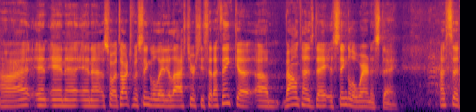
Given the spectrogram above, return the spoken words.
All right, and, and, uh, and uh, so I talked to a single lady last year. She said, I think uh, um, Valentine's Day is Single Awareness Day. I said,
